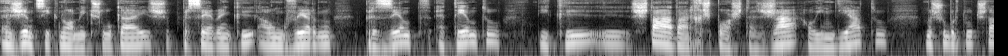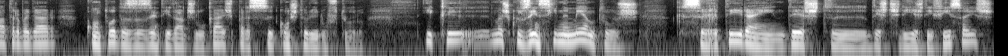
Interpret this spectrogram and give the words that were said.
agentes económicos locais percebem que há um governo presente, atento e que está a dar resposta já ao imediato, mas, sobretudo, está a trabalhar com todas as entidades locais para se construir o futuro. E que, mas que os ensinamentos que se retirem deste, destes dias difíceis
